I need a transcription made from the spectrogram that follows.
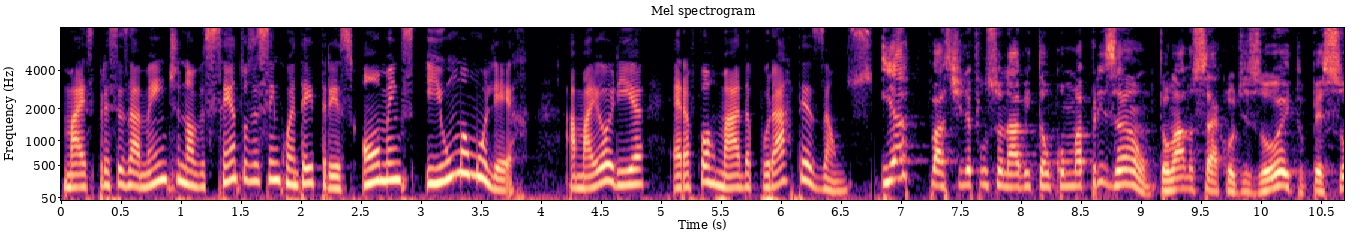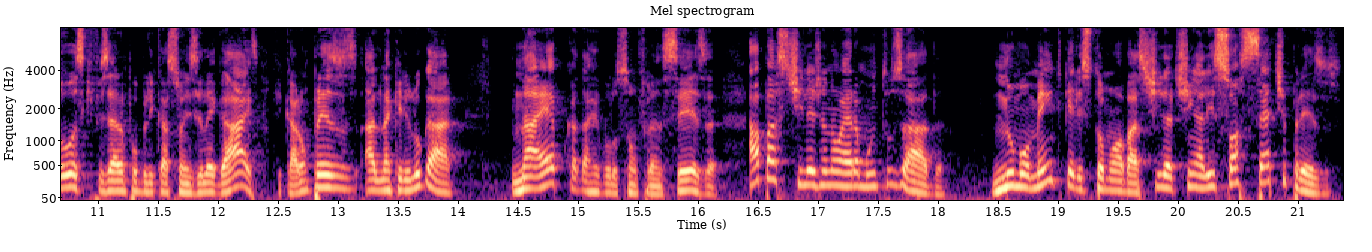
mais precisamente 953 homens e uma mulher. A maioria era formada por artesãos. E a Bastilha funcionava então como uma prisão. Então, lá no século XVIII, pessoas que fizeram publicações ilegais ficaram presas naquele lugar. Na época da Revolução Francesa, a Bastilha já não era muito usada. No momento que eles tomam a Bastilha, tinha ali só sete presos.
